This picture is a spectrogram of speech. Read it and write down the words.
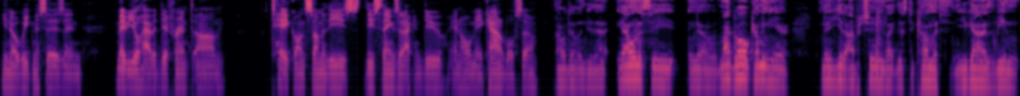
you know, weaknesses, and maybe you'll have a different um take on some of these these things that I can do and hold me accountable. So I will definitely do that. Yeah, I want to see, you know, my goal coming here, you know, you get an opportunity like this to come with you guys being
